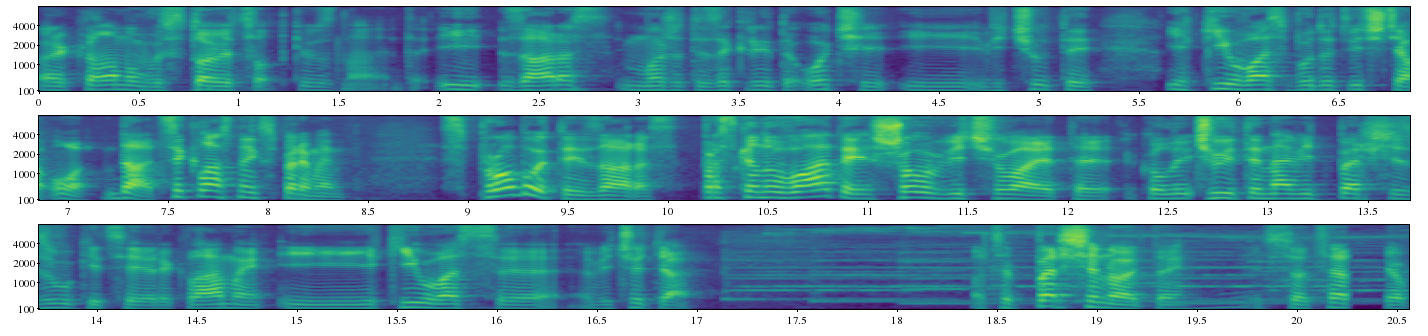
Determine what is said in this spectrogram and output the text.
рекламу ви 100% знаєте. І зараз можете закрити очі і відчути, які у вас будуть відчуття. О, да, це класний експеримент. Спробуйте зараз просканувати, що ви відчуваєте, коли чуєте навіть перші звуки цієї реклами, і які у вас е, відчуття. Оце перші ноти. І все, це райоб.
